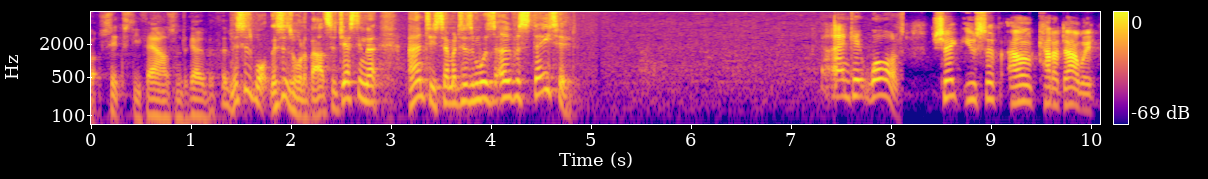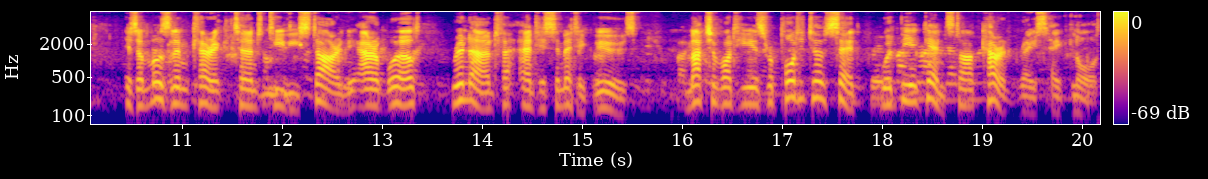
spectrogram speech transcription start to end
got 60,000 to go. But this is what this is all about, suggesting that anti-Semitism was overstated. And it was. Sheikh Yusuf al-Qaradawi is a Muslim cleric turned TV star in the Arab world, renowned for anti-Semitic views. Much of what he is reported to have said would be against our current race hate laws.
